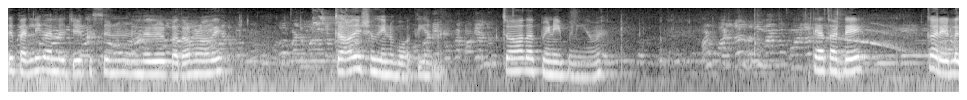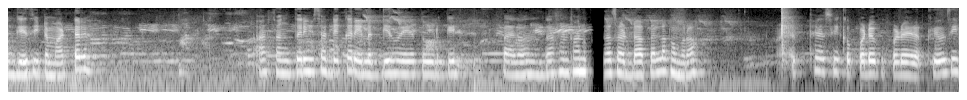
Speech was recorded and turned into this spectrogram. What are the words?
ਤੇ ਪਹਿਲੀ ਗੱਲ, ਜੇ ਕਿਸੇ ਨੂੰ ਮੇਰੇ ਪਤਾ ਹੋਣਾ ਹੋਵੇ, ਚਾਹ ਦੇ ਸ਼ੌਕੀਨ ਬਹੁਤ ਹੀ ਆ ਮੈਂ। ਚਾਹ ਦਾ ਪੀਣੀ ਪੀਣੀ ਆ ਮੈਂ। ਤੇ ਸਾਡੇ ਘਰੇ ਲੱਗੇ ਸੀ ਟਮਾਟਰ। ਆ ਸੰਗਤਰੇ ਵੀ ਸਾਡੇ ਘਰੇ ਲੱਗੇ ਹੋਏ ਆ ਤੋੜ ਕੇ, ਫਾਇਦਾ ਹੁੰਦਾ। ਹੁਣ ਤੁਹਾਨੂੰ ਪਤਾ ਸਾਡਾ ਪਹਿਲਾ ਕਮਰਾ। ਇੱਥੇ ਅਸੀਂ ਕੱਪੜੇ ਕੁੱਪੜੇ ਰੱਖੇ ਹੋਏ ਸੀ।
